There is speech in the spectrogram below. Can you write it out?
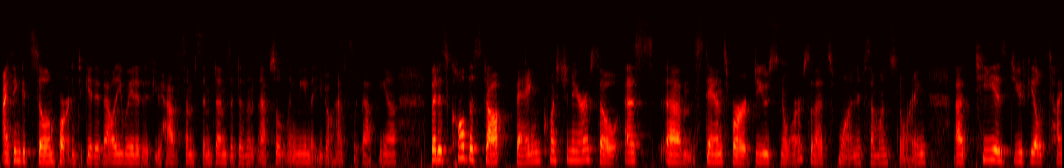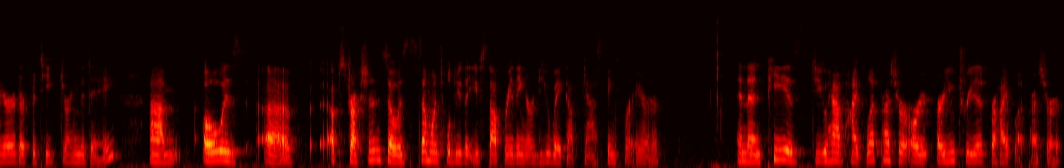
I think it's still important to get evaluated if you have some symptoms. It doesn't absolutely mean that you don't have sleep apnea, but it's called the Stop Bang questionnaire. So, S um, stands for Do you snore? So, that's one if someone's snoring. Uh, T is Do you feel tired or fatigued during the day? Um, O is uh, obstruction. So, has someone told you that you stop breathing, or do you wake up gasping for air? And then P is do you have high blood pressure, or are you treated for high blood pressure?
